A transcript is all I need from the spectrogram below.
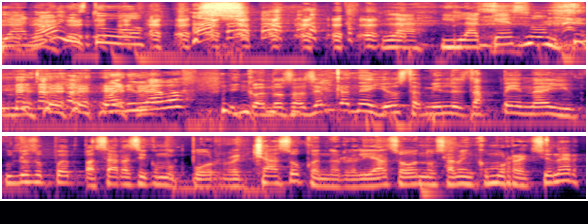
Ya no, ya estuvo. La, y la queso. Bueno, y luego. Y cuando se acercan a ellos también les da pena y incluso pueden pasar así como por rechazo cuando en realidad solo no saben cómo reaccionar.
